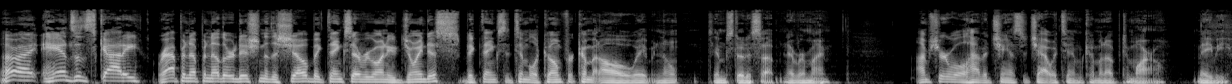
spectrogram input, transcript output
All right, Hans and Scotty wrapping up another edition of the show. Big thanks to everyone who joined us. Big thanks to Tim Lacombe for coming. Oh, wait, no, Tim stood us up. Never mind. I'm sure we'll have a chance to chat with Tim coming up tomorrow. Maybe.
